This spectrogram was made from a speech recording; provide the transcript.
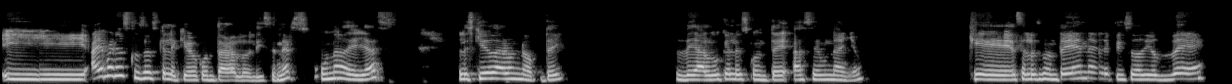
Y hay varias cosas que le quiero contar a los listeners. Una de ellas, les quiero dar un update de algo que les conté hace un año, que se los conté en el episodio de,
